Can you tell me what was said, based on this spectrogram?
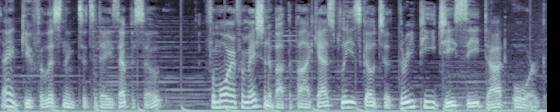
Thank you for listening to today's episode. For more information about the podcast, please go to 3pgc.org.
